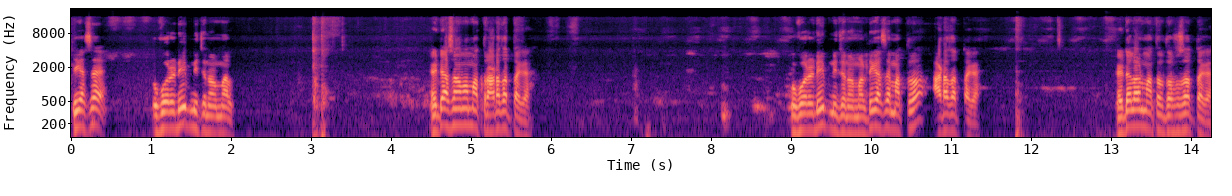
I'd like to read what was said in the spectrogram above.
ঠিক আছে? উপরে ডিপ, নিচে নর্মাল এটা আছে আমার মাত্র আট হাজার টাকা। উপরে ডিপ, নিচে নর্মাল ঠিক আছে? মাত্র আট হাজার টাকা। এটা লোন মাত্র দশ হাজার টাকা।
